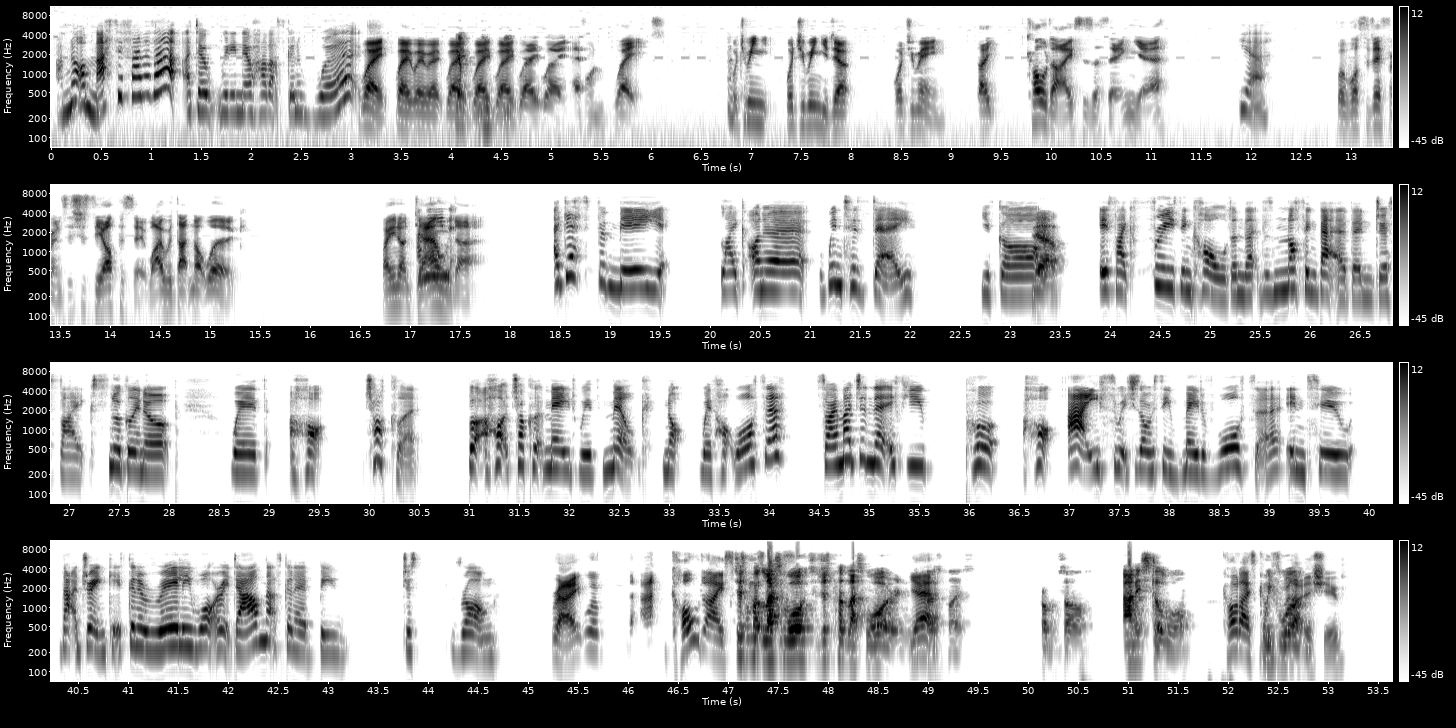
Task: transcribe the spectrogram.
I'm not a massive fan of that. I don't really know how that's going to work. Wait, wait, wait, wait, wait, wait, wait, wait, wait. Everyone, wait. What do you mean? What do you mean you don't? What do you mean? Like cold ice is a thing, yeah. Yeah. Well, what's the difference? It's just the opposite. Why would that not work? Why are you not I down mean- with that? I guess for me, like on a winter's day, you've got Yeah. it's like freezing cold, and that there's nothing better than just like snuggling up with a hot chocolate, but a hot chocolate made with milk, not with hot water. So I imagine that if you put hot ice, which is obviously made of water, into that drink, it's going to really water it down. That's going to be just wrong. Right. Well, uh, cold ice. Just comes put less with- water. Just put less water in Yeah. the first place. Problem solved. And it's still warm. Cold ice comes We've with that issue.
